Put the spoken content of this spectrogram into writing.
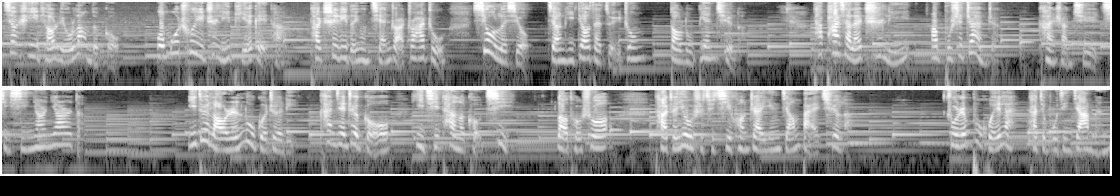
像是一条流浪的狗。我摸出一只梨撇给它，它吃力地用前爪抓住，嗅了嗅，将梨叼在嘴中，到路边去了。他趴下来吃梨，而不是站着，看上去气息蔫蔫的。一对老人路过这里，看见这狗，一起叹了口气。老头说：“他这又是去气矿寨营讲百去了。主人不回来，他就不进家门。”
